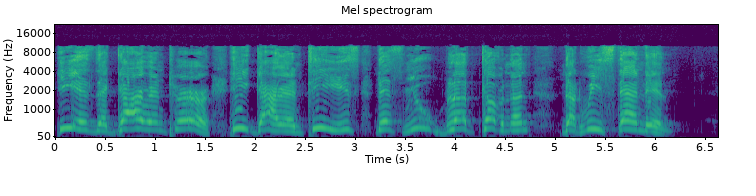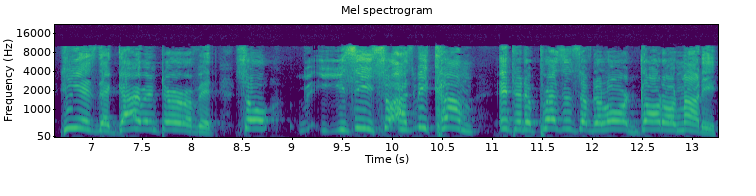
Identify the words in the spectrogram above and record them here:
He is the guarantor. He guarantees this new blood covenant that we stand in. He is the guarantor of it. So, you see, so as we come into the presence of the Lord God Almighty,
